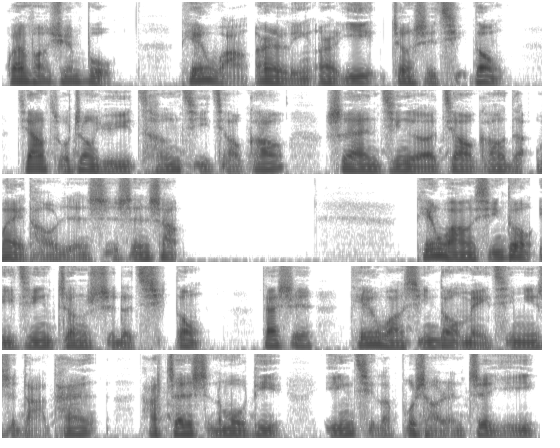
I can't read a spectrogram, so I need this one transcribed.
官方宣布，天网二零二一正式启动，将着重于层级较高、涉案金额较高的外逃人士身上。天网行动已经正式的启动，但是天网行动美其名是打贪，它真实的目的引起了不少人质疑。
